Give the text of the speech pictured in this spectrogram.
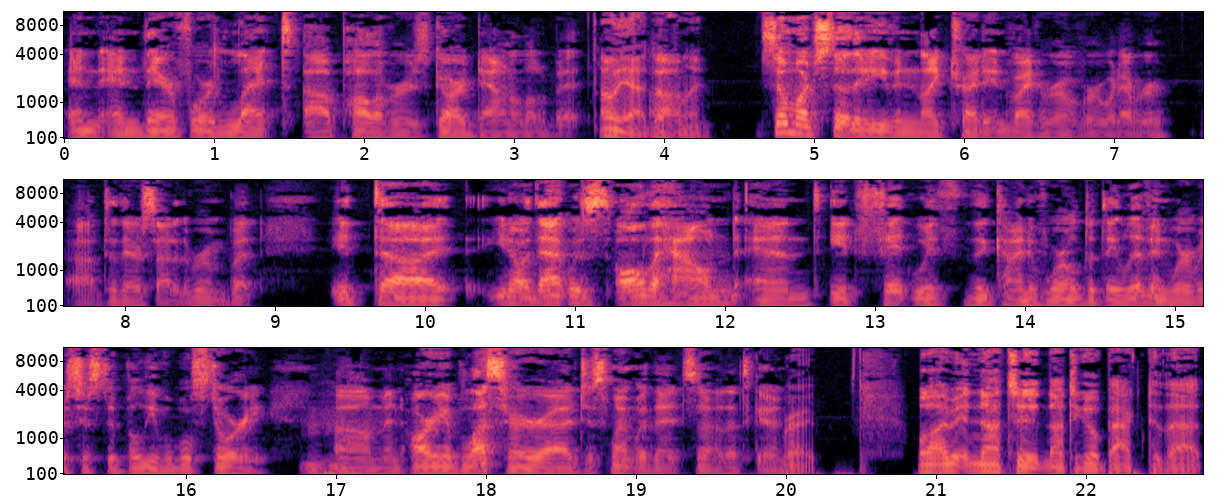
and and therefore let uh, Polliver's guard down a little bit. oh yeah, definitely. Um, so much so that he even like tried to invite her over or whatever uh, to their side of the room. But it, uh, you know, that was all the Hound, and it fit with the kind of world that they live in, where it was just a believable story. Um, and Arya, bless her, uh, just went with it, so that's good. Right. Well, I mean, not to not to go back to that,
